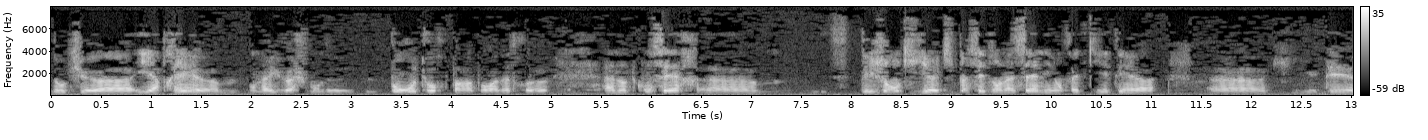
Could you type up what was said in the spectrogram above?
Donc, euh, et après, euh, on a eu vachement de, de, bons retours par rapport à notre, à notre concert. des gens qui, qui passaient devant la scène et en fait qui étaient, qui étaient,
